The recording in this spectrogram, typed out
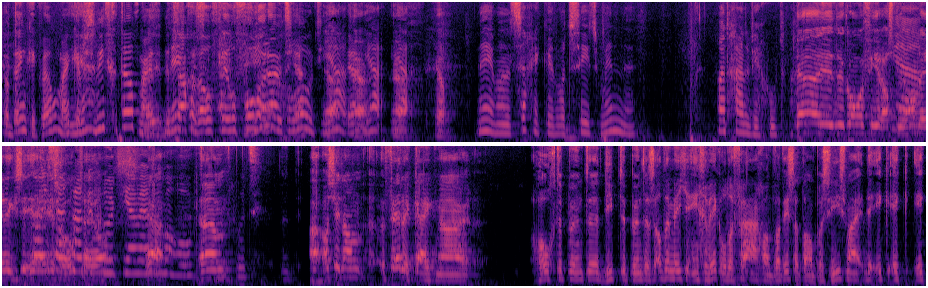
dat denk ik wel. Maar ik heb Ja. ze niet geteld. Maar het zag er wel veel voller uit. Ja. Groot. Ja, ja, Ja, ja, ja. ja, ja. Nee, maar dat zeg ik, het wordt steeds minder. Maar het gaat weer goed. Ja, er komen vier aspiranten. Ja. Ik Er is het hoop, zei goed. Ja, we Ja. hebben helemaal hoop. Ehm, goed. Als je dan verder kijkt naar hoogtepunten, dieptepunten. Dat is altijd een beetje een ingewikkelde vraag, want wat is dat dan precies? Maar ik, ik, ik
